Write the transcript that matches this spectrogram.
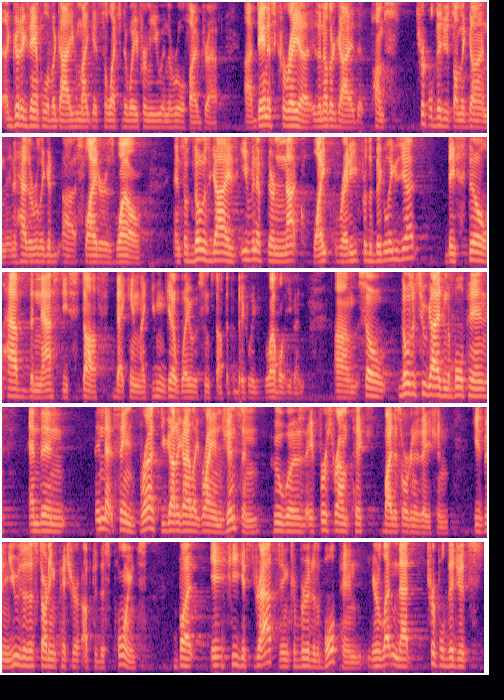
a good example of a guy who might get selected away from you in the Rule 5 draft. Uh, Danis Correa is another guy that pumps triple digits on the gun and has a really good uh, slider as well. And so those guys, even if they're not quite ready for the big leagues yet, they still have the nasty stuff that can like you can get away with some stuff at the big league level even. Um, so those are two guys in the bullpen, and then in that same breath, you got a guy like Ryan Jensen, who was a first round pick by this organization He's been used as a starting pitcher up to this point. But if he gets drafted and converted to the bullpen, you're letting that triple digits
